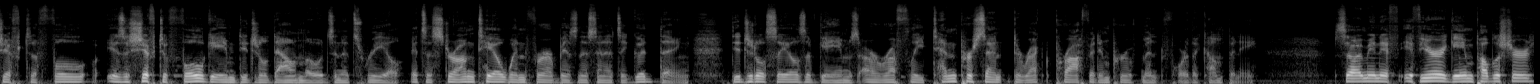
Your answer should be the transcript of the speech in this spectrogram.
shift to full is a shift to full game digital downloads and it's real. It's a strong tailwind for our business and it's a good thing. Digital sales of games are roughly 10% direct profit improvement for the company. So I mean, if if you're a game publisher,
